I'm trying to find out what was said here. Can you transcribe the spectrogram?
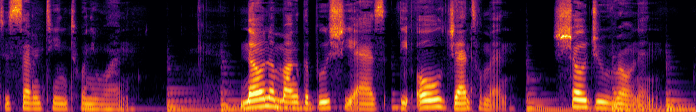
to 1721. Known among the Bushi as the Old Gentleman, Shoju Ronin.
